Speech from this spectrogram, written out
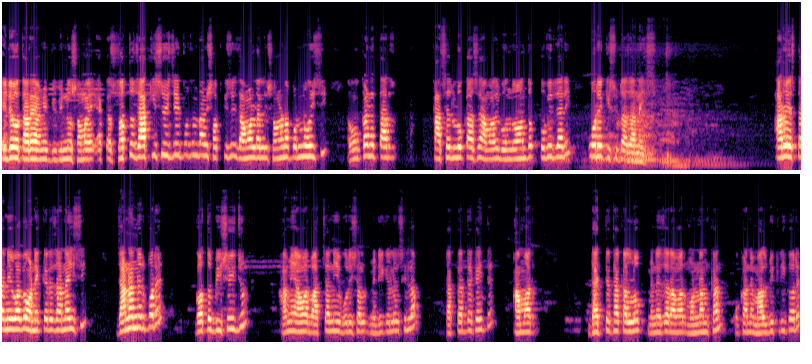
এটাও তারে আমি বিভিন্ন সময় একটা যত যা কিছু হয়েছে এই পর্যন্ত আমি সব কিছুই জামাল ডালি শরণাপন্ন হয়েছি এবং ওখানে তার কাছের লোক আছে আমার বন্ধু বান্ধব কবির গাড়ি ওরে কিছুটা জানাইছি। আরও স্থানীয়ভাবে অনেকের জানাইছি। জানানোর পরে গত বিশই জুন আমি আমার বাচ্চা নিয়ে বরিশাল মেডিকেলে ছিলাম ডাক্তার দেখাইতে। আমার দায়িত্বে থাকা লোক ম্যানেজার আমার মন্নান খান ওখানে মাল বিক্রি করে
